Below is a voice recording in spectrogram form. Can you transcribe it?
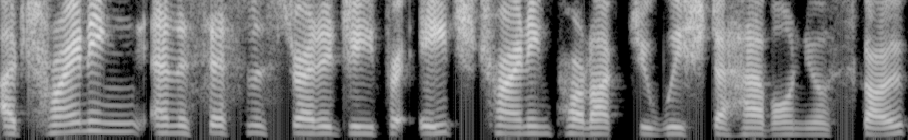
a training and assessment strategy for each training product you wish to have on your scope.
